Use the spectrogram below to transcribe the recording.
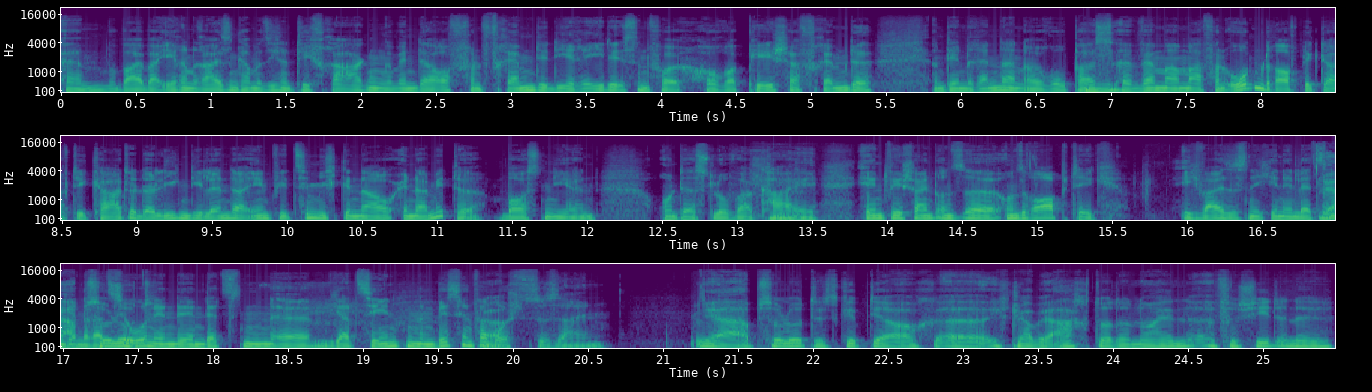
Ähm, wobei bei Ihren Reisen kann man sich natürlich fragen, wenn da oft von Fremde die Rede ist, von europäischer Fremde und den Rändern Europas, mhm. äh, wenn man mal von oben drauf blickt auf die Karte, da liegen die Länder irgendwie ziemlich genau in der Mitte, Bosnien und der Slowakei. Mhm. Irgendwie scheint uns äh, unsere Optik ich weiß es nicht, in den letzten ja, Generationen, in den letzten äh, Jahrzehnten ein bisschen verrutscht ja. zu sein. Ja, absolut. Es gibt ja auch, äh, ich glaube, acht oder neun äh, verschiedene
